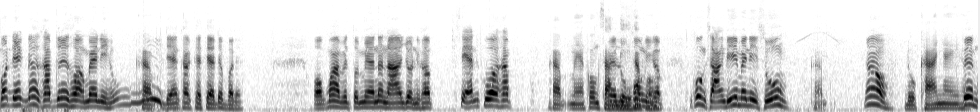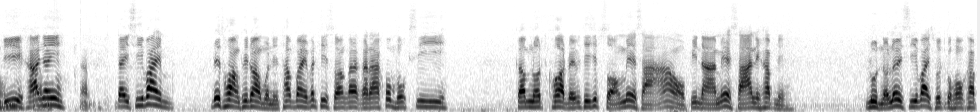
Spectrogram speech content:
มดเด็กเด้อครับอยู่ในท้องแม่นี่อู้ครับยแดงคักแท้ๆเด้อบัดนี้ออกมาเป็นตัวแม่หนาๆยนต์ครับ แสนกว่าครับ ครับแม่โค้งสร้างแม่ลูดีกคโค้รับงผนี่มครับ โค้งสร้างดีแม่นี่สูงครับเงาดูขาใหญ่ครับเพิ่มดีผขาใหญ่ครับได้ซีไว้ได้ทองพี่น้องวันนี้ทับไว้วันที่2กรกฎาคม64กำหนดคลอดไว้วันที่12เมษายนอ้าวปีหน้าเมษายนนี่ครับนี่รุ่นเอาเลย4 y 0กับ6ครับ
